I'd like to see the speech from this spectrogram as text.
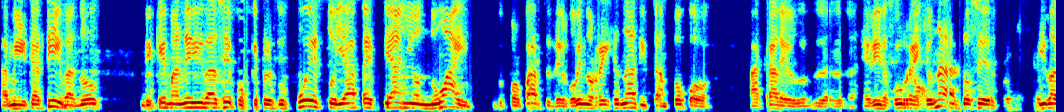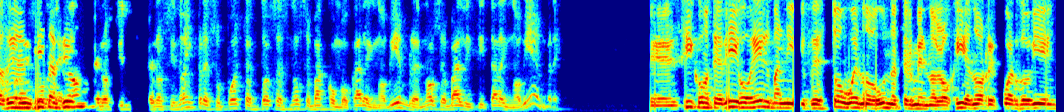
administrativa, ¿no? De qué manera iba a ser, porque presupuesto ya para este año no hay por parte del gobierno regional y tampoco acá de, la gerencia subregional. Entonces, iba a ser la licitación. Pero si, pero si no hay presupuesto, entonces no se va a convocar en noviembre, no se va a licitar en noviembre. Eh, sí, como te digo, él manifestó, bueno, una terminología, no recuerdo bien,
